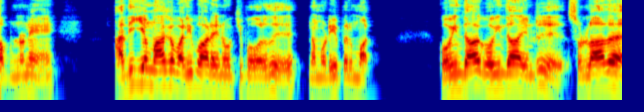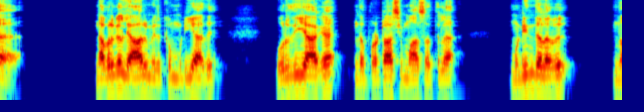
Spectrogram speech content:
அப்படின்னே அதிகமாக வழிபாடை நோக்கி போகிறது நம்முடைய பெருமாள். கோவிந்தா கோவிந்தா என்று சொல்லாத நபர்கள் யாரும் இருக்க முடியாது. உறுதியாக இந்த புரட்டாசி மாதத்தில் முடிந்தளவு இந்த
